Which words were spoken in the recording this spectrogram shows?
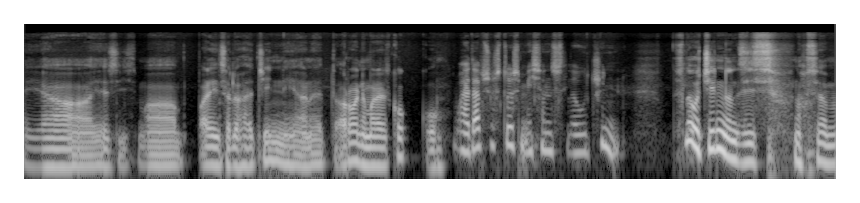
ja, ja siis ma panin seal ühe džinni ja need arooniamarjad kokku. vahetäpsustus, mis on slow gin? Slow gin on siis, noh, see on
